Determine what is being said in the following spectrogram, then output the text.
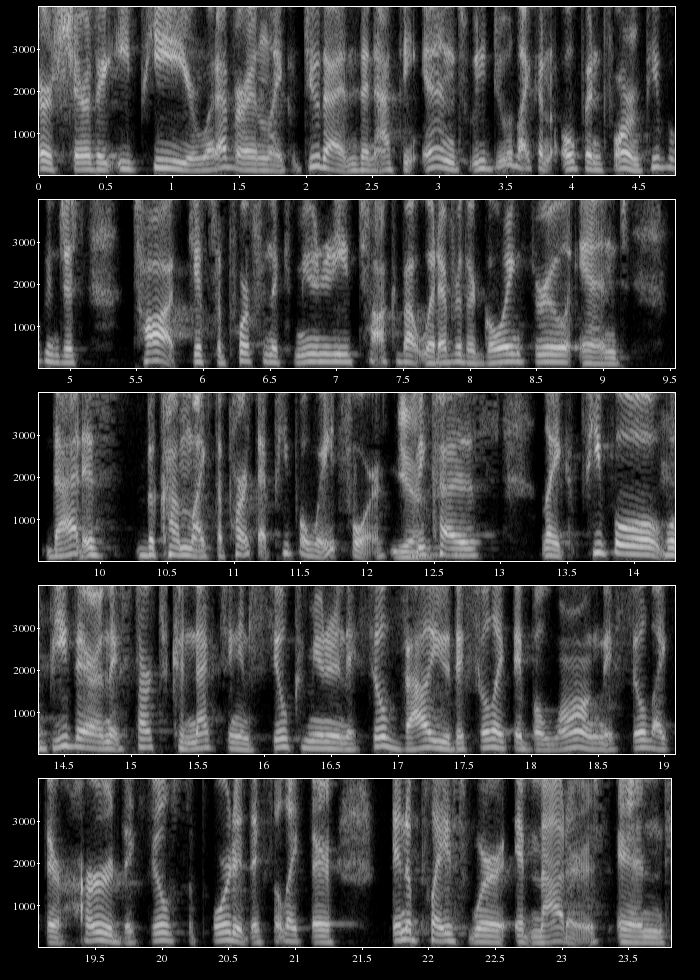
or share the EP or whatever, and like do that. And then at the end, we do like an open forum. People can just talk, get support from the community, talk about whatever they're going through, and that is become like the part that people wait for yeah. because like people will be there and they start to connecting and feel community. And they feel value they feel like they belong. They feel like they're heard. They feel supported. They feel like they're in a place where it matters. And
